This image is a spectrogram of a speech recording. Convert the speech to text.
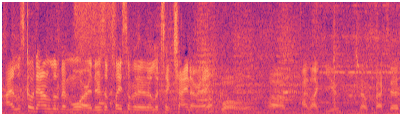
All right, let's go down a little bit more. There's a place over there that looks like China, right? whoa. Um, I like you. Is that what the back says?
